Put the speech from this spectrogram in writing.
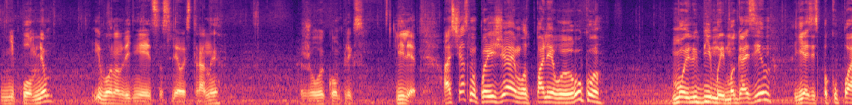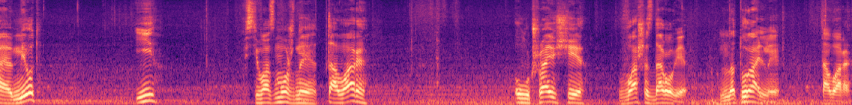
не помню. И вон он виднеется с левой стороны. Жилой комплекс Лилия. А сейчас мы проезжаем вот по левую руку. Мой любимый магазин. Я здесь покупаю мед и всевозможные товары, улучшающие ваше здоровье. Натуральные товары.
